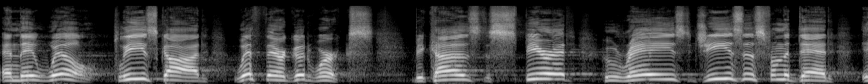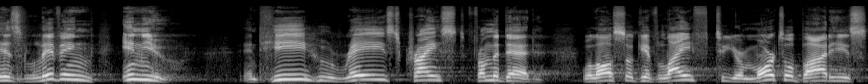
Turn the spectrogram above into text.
and they will please God with their good works because the Spirit who raised Jesus from the dead is living in you. And he who raised Christ from the dead will also give life to your mortal bodies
